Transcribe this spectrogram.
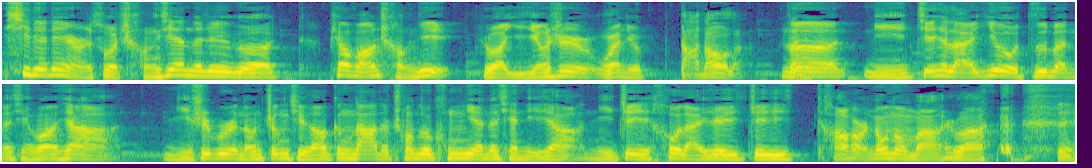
系列电影所呈现的这个票房成绩是吧，已经是我感觉达到了。那你接下来又有资本的情况下。你是不是能争取到更大的创作空间的前提下，你这后来这这好好弄弄吧，是吧？对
